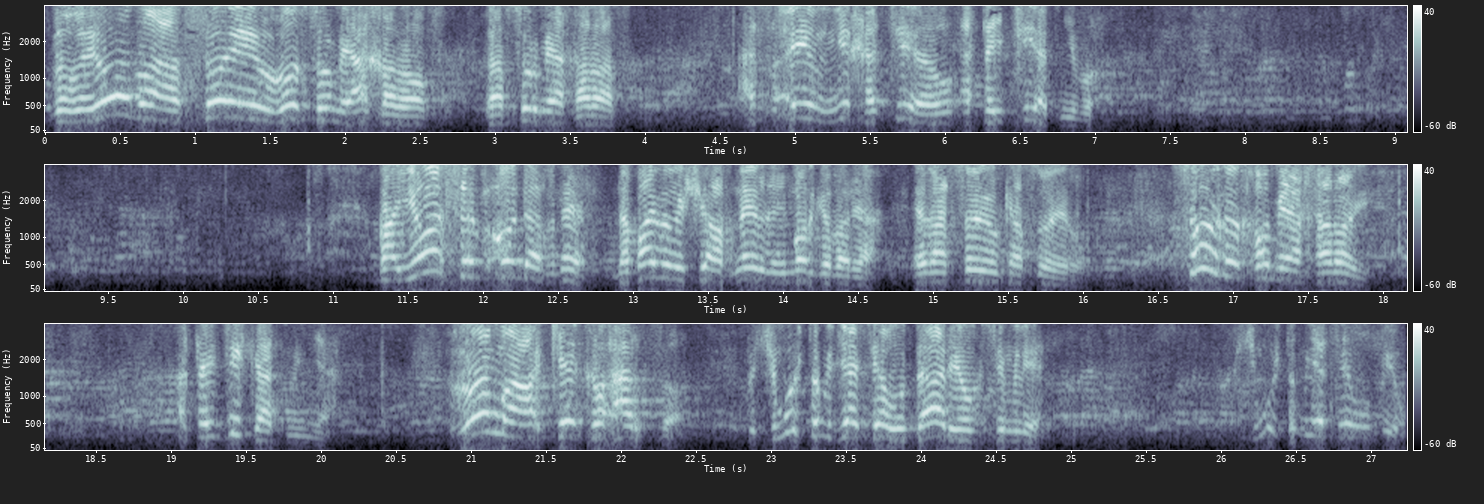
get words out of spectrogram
Валайова Асоил Госур Мяхаров, Гасур Мяхаров. Асаил не хотел отойти от него. Вайосев от Авнер. Добавил еще Авнер Реймор говоря. Эрасою Касою. Сурга хоми ахарой. Отойди-ка от меня. Рома Акеко Арцо. Почему, чтобы я тебя ударил к земле? Почему, чтобы я тебя убил?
